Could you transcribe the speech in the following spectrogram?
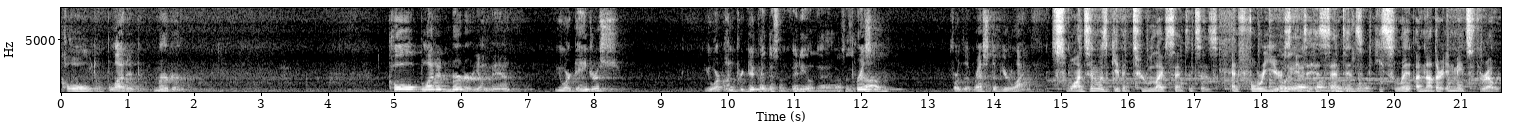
cold-blooded murder. Cold-blooded murder, young man. You are dangerous. You are unpredictable. This a video game. That's his Prison problem. For the rest of your life. Swanson was given two life sentences, and four years Oh, yeah, into his sentence, he slit another inmate's throat.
